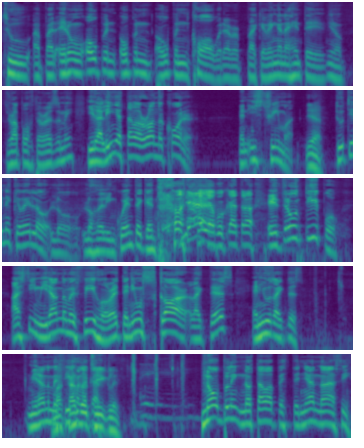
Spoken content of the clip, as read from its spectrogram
to para- era un open open open call whatever para que vengan la gente, you know, drop off the resume y la línea estaba around the corner en East Tremont. Yeah. Tú tienes que ver lo- lo- los delincuentes que entraban Yeah. ahí a buscar trabajo. Entró un tipo así mirándome fijo, right? Tenía un scar like this and he was like this. Mirándome fijo en Marcando la cara. chicle. No blink, no estaba pesteñando nada así.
